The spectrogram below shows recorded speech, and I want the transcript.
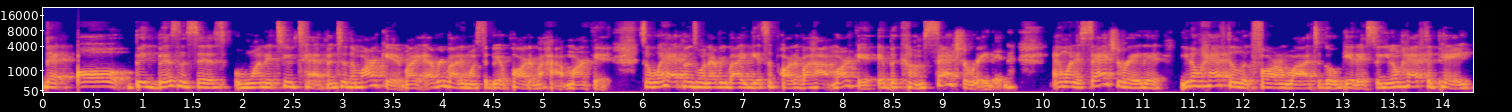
that all big businesses wanted to tap into the market, right? Everybody wants to be a part of a hot market. So what happens when everybody gets a part of a hot market? It becomes saturated. And when it's saturated, you don't have to look far and wide to go get it. So you don't have to pay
